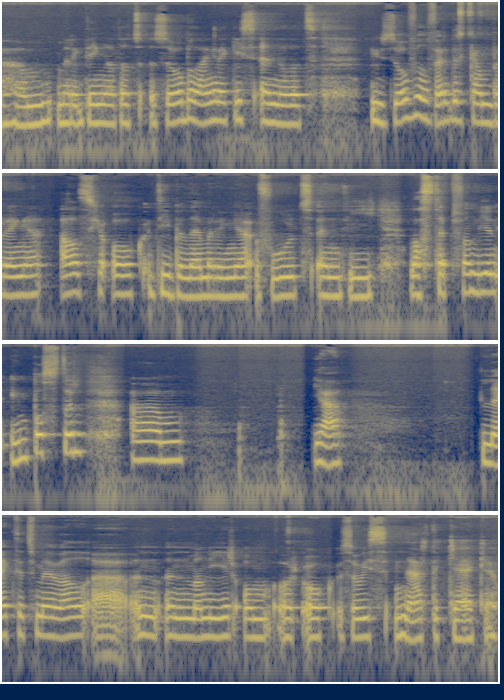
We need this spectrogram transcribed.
Um, maar ik denk dat het zo belangrijk is en dat het je zoveel verder kan brengen als je ook die belemmeringen voelt en die last hebt van die imposter. Um, ja, lijkt het mij wel uh, een, een, manier om er ook zo eens naar te kijken.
